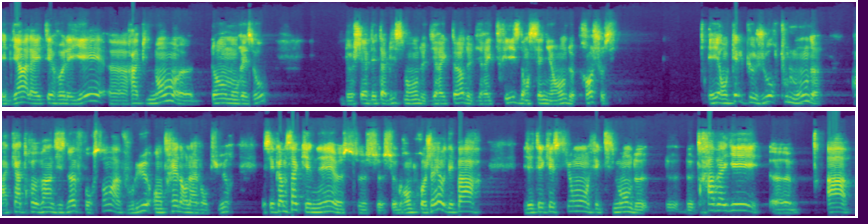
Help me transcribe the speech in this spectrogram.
eh bien, elle a été relayée euh, rapidement euh, dans mon réseau de chefs d'établissement, de directeurs, de directrices, d'enseignants, de proches aussi. Et en quelques jours, tout le monde, à 99%, a voulu entrer dans l'aventure. Et c'est comme ça qu'est né euh, ce, ce, ce, grand projet. Au départ, il était question effectivement de, de, de travailler euh, à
